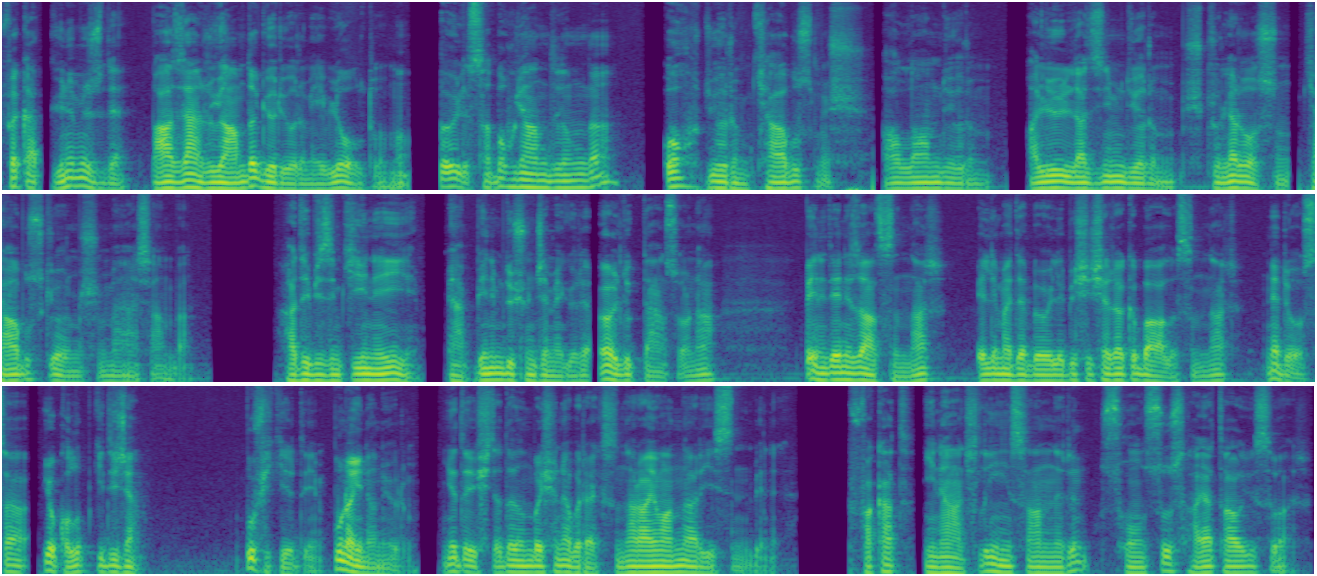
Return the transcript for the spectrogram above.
Fakat günümüzde bazen rüyamda görüyorum evli olduğumu. Böyle sabah uyandığımda oh diyorum kabusmuş. Allah'ım diyorum. Alül lazim diyorum. Şükürler olsun. Kabus görmüşüm meğersem ben. Hadi bizimki yine iyi. Yani benim düşünceme göre öldükten sonra beni denize atsınlar. Elime de böyle bir şişe rakı bağlasınlar. Ne de olsa yok olup gideceğim. Bu fikirdeyim. Buna inanıyorum. Ya da işte dağın başına bıraksınlar hayvanlar yesin beni. Fakat inançlı insanların sonsuz hayat algısı var.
